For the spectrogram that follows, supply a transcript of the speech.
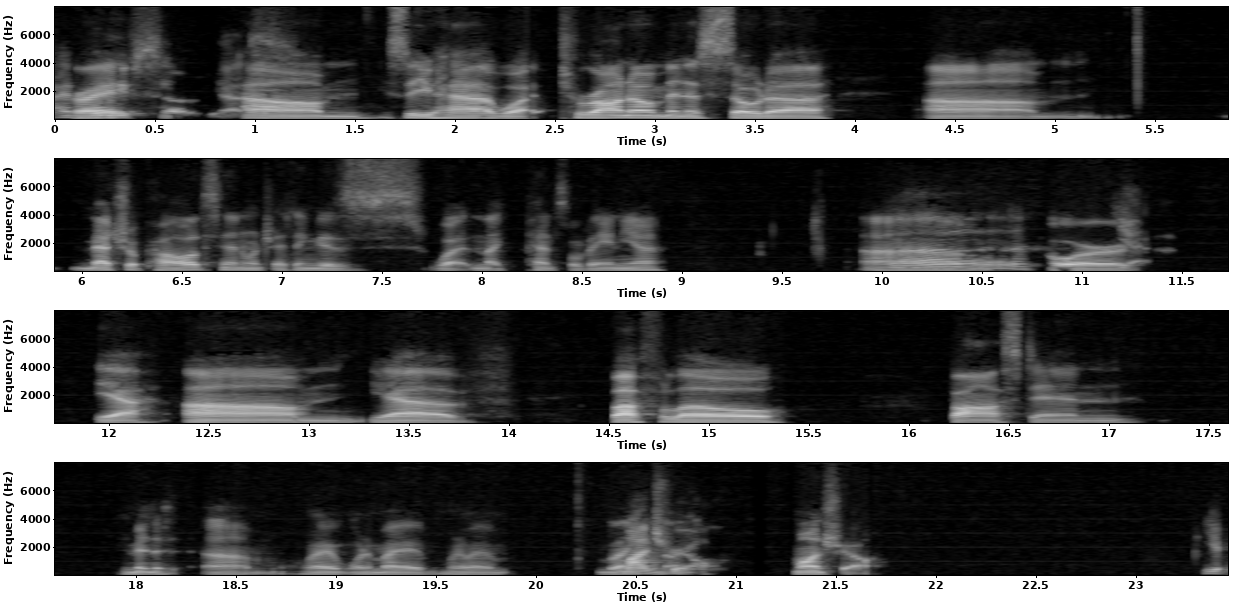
I right? believe so. Yes. Um. So you have what Toronto, Minnesota, um, Metropolitan, which I think is what in like Pennsylvania. Um, uh, or yeah. yeah. Um. You have Buffalo, Boston, Min- um, what, what am I? What am I? Montreal. On? Montreal. Yep.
